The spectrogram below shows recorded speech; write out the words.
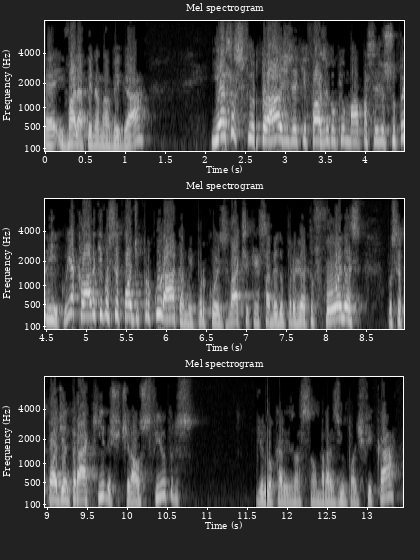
É, e vale a pena navegar. E essas filtragens é que fazem com que o mapa seja super rico. E é claro que você pode procurar também por coisas. Vai que você quer saber do projeto Folhas, você pode entrar aqui, deixa eu tirar os filtros de localização Brasil pode ficar,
